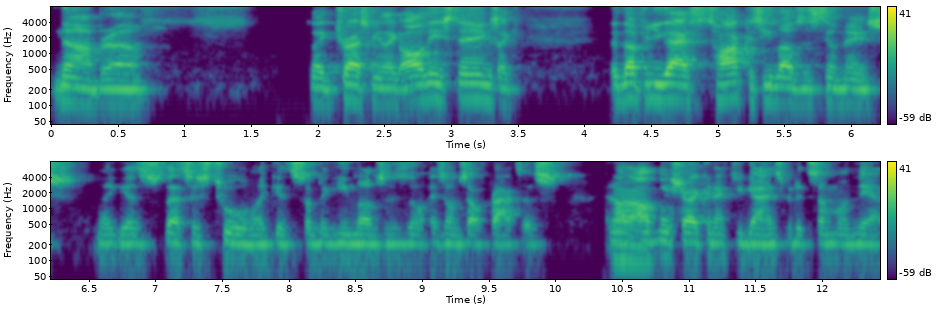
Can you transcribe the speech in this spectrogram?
Nah, bro. Like, trust me, like all these things, like I'd love for you guys to talk because he loves the steel mace. Like it's that's his tool. Like it's something he loves his own, his own self practice. And wow. I'll, I'll, make sure I connect you guys. But it's someone, yeah,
